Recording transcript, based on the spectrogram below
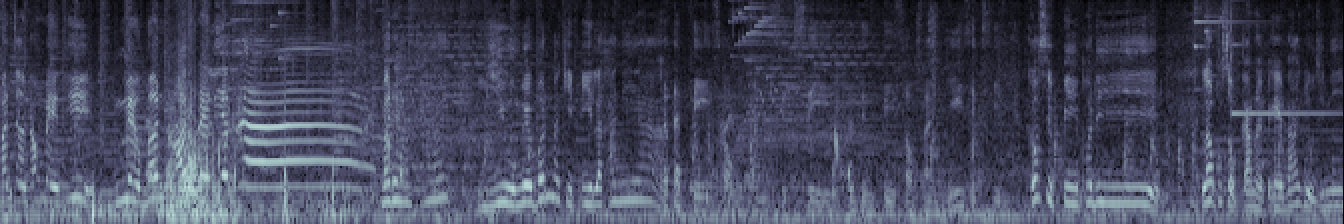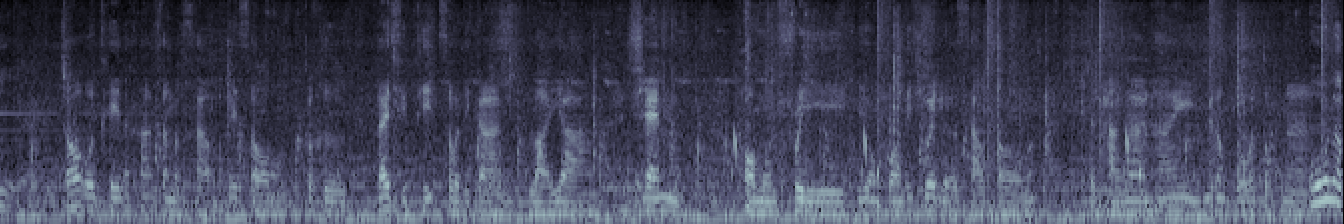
มาเจอน้องเมย์ที่เมลเบิร์นออสเตรเลียค่ะมาดามคะ อยู่เมลเบิร์นมากี่ปีแล้วคะเนี่ย ตั้งแต่ปี 2014จนถึงปี 2024 ก็ 10 ปีพอดีเล่าประสบการณ์หน่อยเป็นไงบ้างอยู่ที่นี่ ก็โอเคนะคะสำหรับสาวประเภท 2 ก็คือได้สิทธิสวัสดิการหลายอย่าง เช่นฮอร์โมนฟรี มีองค์กรที่ช่วยเหลือสาวสองจะหางานให้ไม่ต้องกลัวว่าตกงาน โอ้เหรอ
